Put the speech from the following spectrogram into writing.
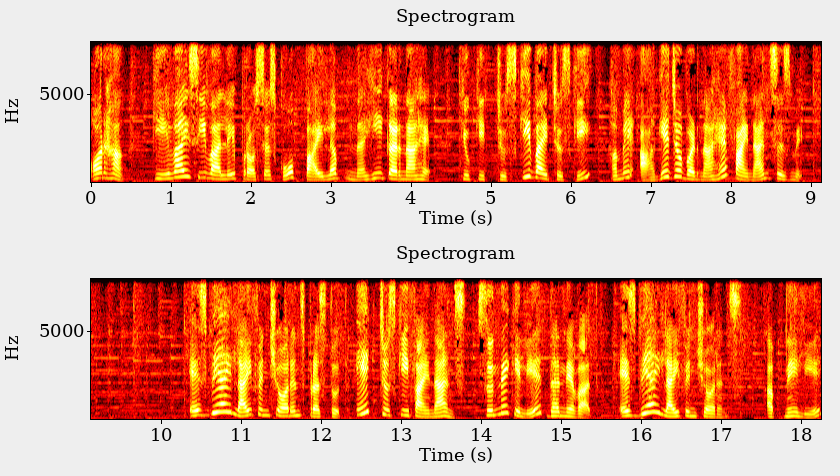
और हाँ केवाईसी वाले प्रोसेस को पाइलअप नहीं करना है, क्योंकि चुस्की बाय चुस्की हमें आगे जो बढ़ना है फाइनेंसेस में। S B I life insurance प्रस्तुत एक चुस्की फाइनेंस सुनने के लिए धन्यवाद। S B I life insurance अपने लिए,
